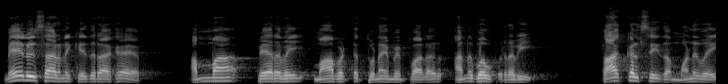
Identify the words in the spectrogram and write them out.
மேல் விசாரணைக்கு எதிராக அம்மா பேரவை மாவட்ட துணை அமைப்பாளர் அனுபவ் ரவி தாக்கல் செய்த மனுவை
